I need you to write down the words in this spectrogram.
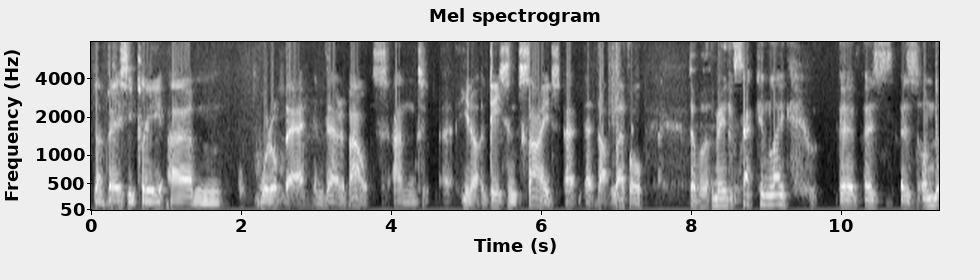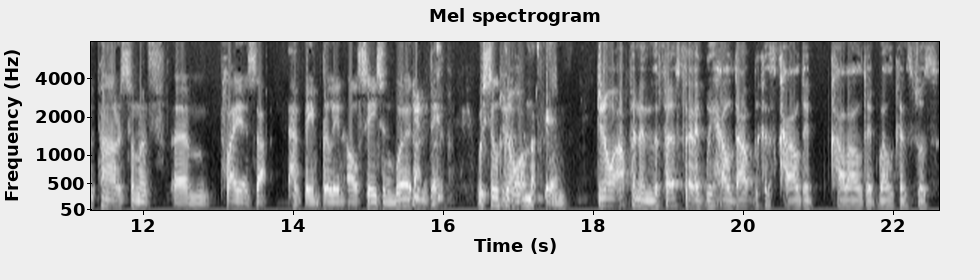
that basically um, were up there and thereabouts, and uh, you know a decent side at, at that level. they were. I mean, the second leg, uh, as as under par as some of um, players that have been brilliant all season were that day, we still could have won that game. Do you know what happened in the first leg? We held out because Carl did Carlisle did well against us.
